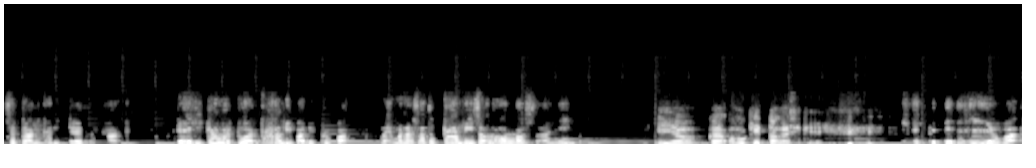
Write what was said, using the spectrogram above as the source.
Sedangkan Denmark dia ini kalah dua kali pak di grup pak. Mek menang satu kali sok lolos anjing. Iya, kayak hoki tok gak sih di? iya pak.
